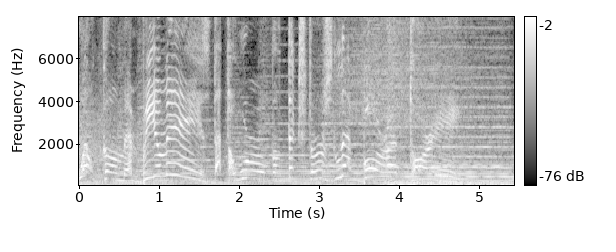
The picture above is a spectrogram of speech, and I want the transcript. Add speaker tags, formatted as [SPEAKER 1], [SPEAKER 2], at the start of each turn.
[SPEAKER 1] Welcome and be amazed at the world of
